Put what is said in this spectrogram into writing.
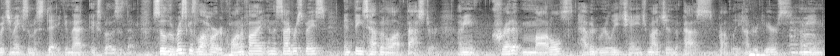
which makes a mistake and that exposes them. So the risk is a lot harder to quantify in the cyberspace and things happen a lot faster. I mean, credit models haven't really changed much in the past probably 100 years. Mm-hmm. I mean,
